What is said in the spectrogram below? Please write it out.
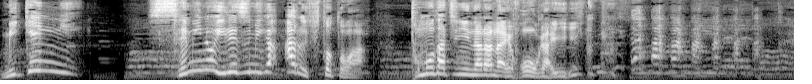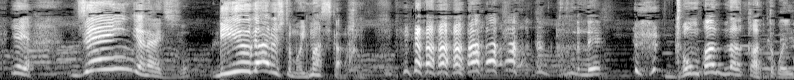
眉間にセミの入れ墨がある人とは友達にならない方がいい？いやいや、全員じゃないですよ。理由がある人もいますから。ね。ど真ん中とかリ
